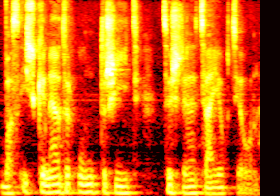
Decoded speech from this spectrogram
Was ist genau der Unterschied zwischen diesen zwei Optionen?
